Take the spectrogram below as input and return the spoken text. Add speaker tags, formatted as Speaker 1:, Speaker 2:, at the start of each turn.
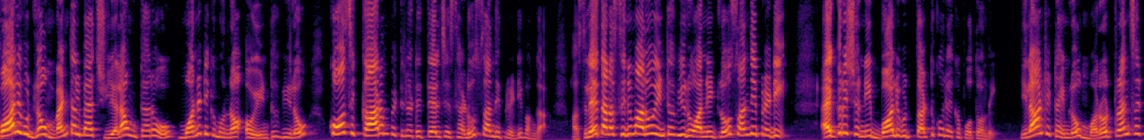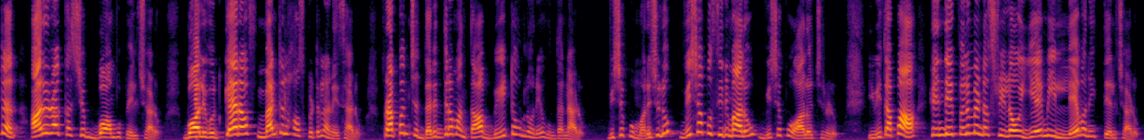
Speaker 1: బాలీవుడ్లో mental batch ఎలా ఉంటారో మొన్నటికి మొన్న ఓ ఇంటర్వ్యూలో కోసి కారం పెట్టినట్టు తేల్చేశాడు సందీప్ రెడ్డి వంగ. అసలే తన సినిమాలు ఇంటర్వ్యూలు అన్నింట్లో సందీప్ రెడ్డి అగ్రెషన్ని బాలీవుడ్ తట్టుకోలేకపోతోంది. ఇలాంటి టైంలో మరో trend setter Anurag Kashyap bomb పేల్చాడు. Bollywood care of mental hospital అనేశాడు. ప్రపంచ దరిద్రమంతా బీటౌన్లోనే ఉందన్నాడు. విషపు మనుషులు విషపు సినిమాలు విషపు ఆలోచనలు. ఇవి తప్ప హిందీ ఫిల్మ్ ఇండస్ట్రీలో ఏమీ లేవని తేల్చాడు.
